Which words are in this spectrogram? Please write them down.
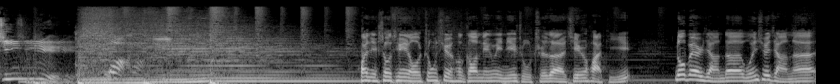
今日话题，欢迎收听由中讯和高宁为您主持的今日话题。诺贝尔奖的文学奖呢，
